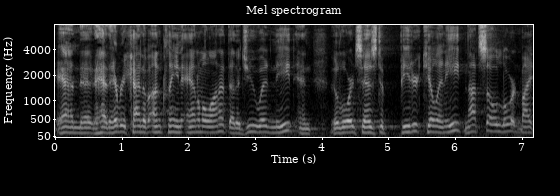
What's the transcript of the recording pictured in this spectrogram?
and it had every kind of unclean animal on it that a Jew wouldn't eat. And the Lord says to Peter, Kill and eat. Not so, Lord. My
